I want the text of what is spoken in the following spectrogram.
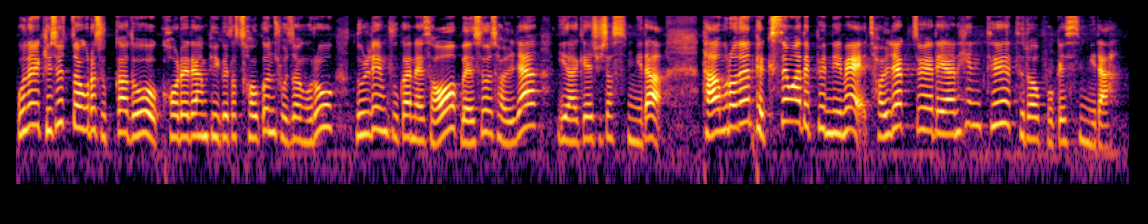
오늘 기술적으로 주가도 거래량 비교적 적은 조정으로 눌림 구간에서 매수 전략 이야기해 주셨습니다. 다음으로는 백승화 대표님의 전략주에 대한 힌트 들어보겠습니다.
